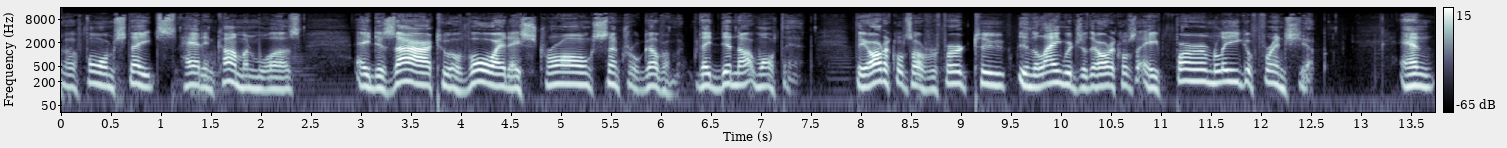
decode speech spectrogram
uh, formed states had in common was a desire to avoid a strong central government. They did not want that. The articles are referred to, in the language of the articles, a firm league of friendship. And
